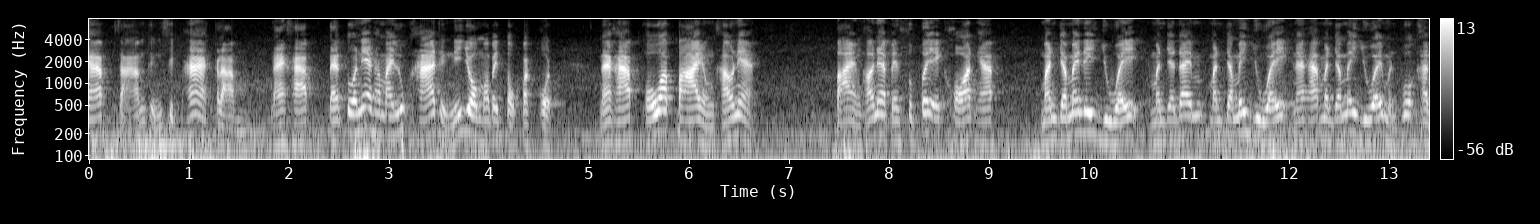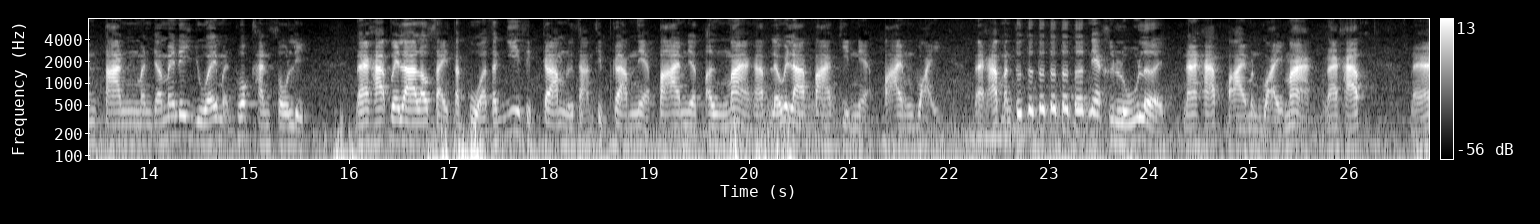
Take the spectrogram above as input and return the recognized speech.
ครับ3ถึง15 กรัมนะครับ แต่ตัวเนี้ยทำไมลูกค้าถึงนิยมเอาไปตกปรากฏ นะครับ เพราะว่าปลายของเขาเนี่ย ปลายของเขาเนี่ยเป็นซูเปอร์เอ็กคอร์ครับ มันจะไม่ได้ย้วย มันจะได้ มันจะไม่ย้วยนะครับ มันจะไม่ย้วยเหมือนพวกคันตัน มันจะไม่ได้ย้วยเหมือนพวกคันโซลิดนะครับ เวลาเราใส่ตะกั่วสัก 20 กรัมหรือ 30 กรัมเนี่ย ปลายมันจะตึงมากครับ แล้วเวลาปลากินเนี่ย ปลายมันไวนะครับ มันตุ๊ดตุ๊ดตุ๊ดตุ๊ดตุ๊ดเนี่ยคือรู้เลยนะครับ ปลายมันไวมากนะครับ นะ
